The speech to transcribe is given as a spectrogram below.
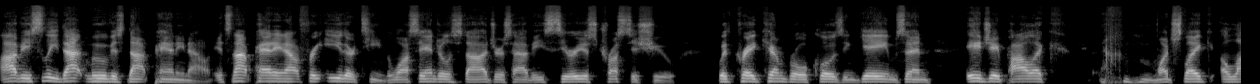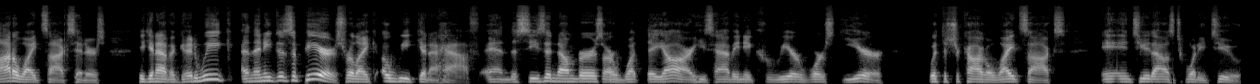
Obviously, that move is not panning out. It's not panning out for either team. The Los Angeles Dodgers have a serious trust issue with Craig Kimbrel closing games, and AJ Pollock, much like a lot of White Sox hitters, he can have a good week and then he disappears for like a week and a half. And the season numbers are what they are. He's having a career worst year with the Chicago White Sox in, in 2022.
